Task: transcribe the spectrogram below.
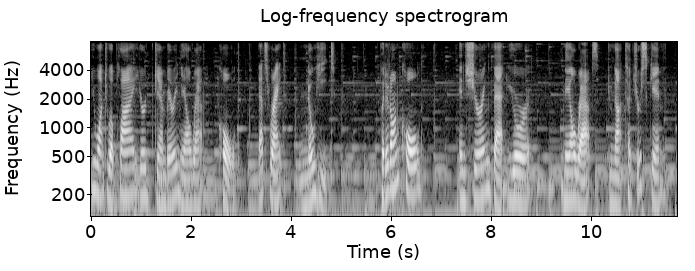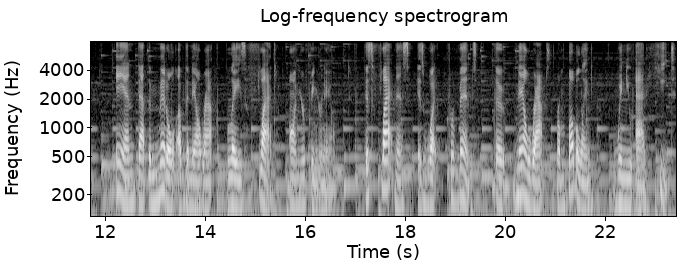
you want to apply your Jamberry nail wrap cold. That's right, no heat. Put it on cold, ensuring that your nail wraps do not touch your skin and that the middle of the nail wrap lays flat on your fingernail. This flatness is what prevents the nail wraps from bubbling when you add heat.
